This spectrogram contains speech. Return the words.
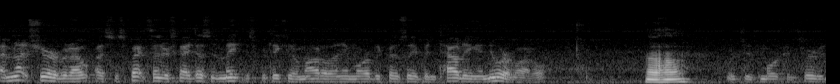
I'm not sure, but I, I suspect Thunder Sky doesn't make this particular model anymore because they've been touting a newer model, uh huh which is more conservative.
